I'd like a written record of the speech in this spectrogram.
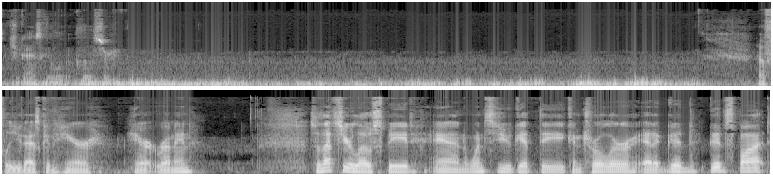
Let you guys get a little bit closer. Hopefully you guys can hear hear it running. So that's your low speed and once you get the controller at a good good spot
